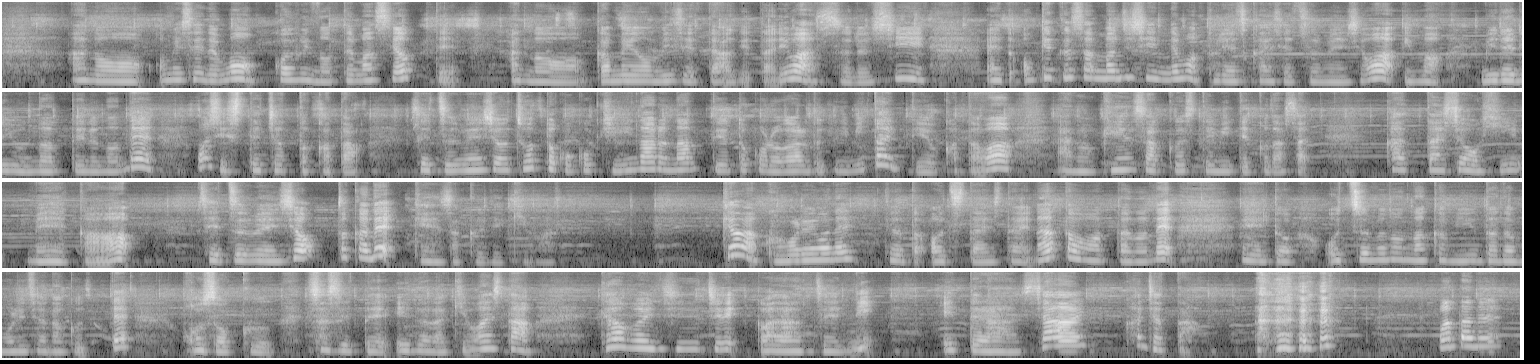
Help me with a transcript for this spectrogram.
あの、お店でもこういう風に載ってますよって、あの、画面を見せてあげたりはするし、えっ、ー、と、お客様自身でも取扱説明書は今見れるようになってるので、もし捨てちゃった方、説明書ちょっとここ気になるなっていうところがある時に見たいっていう方は、あの、検索してみてください。買った商品、メーカー、説明書とかで検索できます。今日はこれをね、ちょっとお伝えしたいなと思ったので、えっ、ー、と、お粒の中身ただ盛りじゃなくって、補足させていただきました。今日も一日にご安全にいってらっしゃい。噛んじゃった。またね。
